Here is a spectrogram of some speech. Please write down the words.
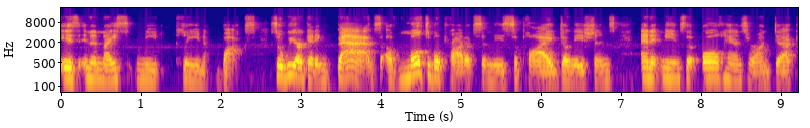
is in a nice, neat, clean box. So we are getting bags of multiple products in these supply donations, and it means that all hands are on deck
